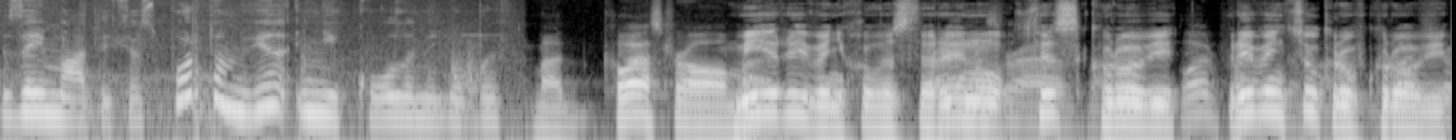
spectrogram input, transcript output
Займатися спортом він ніколи не любив. Мій рівень холестерину, тиск крові, рівень цукру в крові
